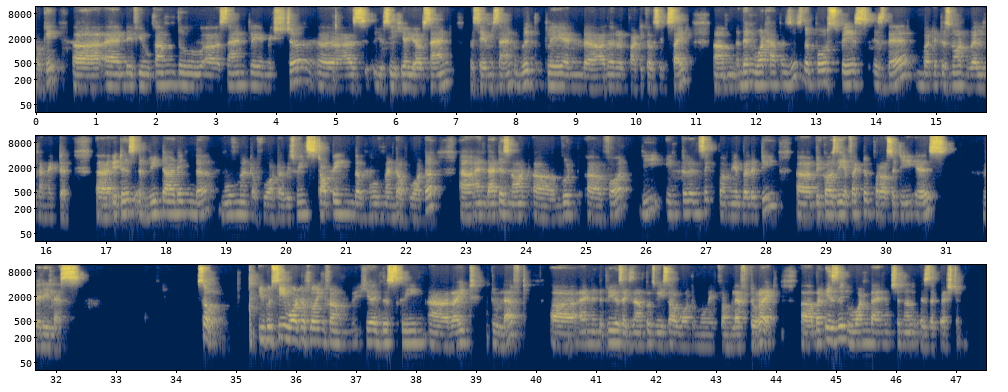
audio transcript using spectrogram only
Okay, uh, and if you come to sand clay mixture, as you see here, you have sand the same sand with clay and uh, other particles inside. Um, then what happens is the pore space is there but it is not well connected. Uh, it is retarding the movement of water which means stopping the movement of water uh, and that is not uh, good uh, for the intrinsic permeability uh, because the effective porosity is very less. So you could see water flowing from here in this screen uh, right to left. Uh, and in the previous examples we saw water moving from left to right. Uh, but is it one dimensional is the question.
